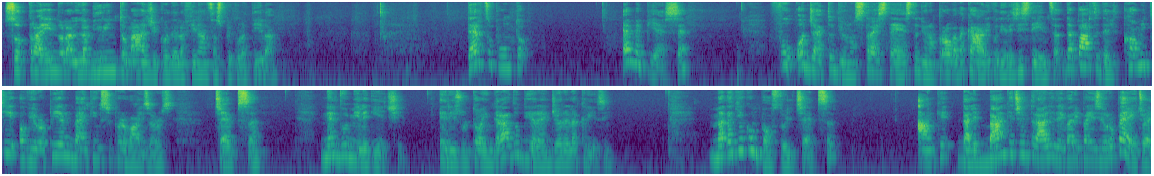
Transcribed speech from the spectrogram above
sottraendola al labirinto magico della finanza speculativa? Terzo punto. MPS fu oggetto di uno stress test, di una prova da carico di resistenza da parte del Committee of European Banking Supervisors, CEPS, nel 2010 e risultò in grado di reggere la crisi. Ma da chi è composto il CEPS? Anche dalle banche centrali dei vari paesi europei, cioè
